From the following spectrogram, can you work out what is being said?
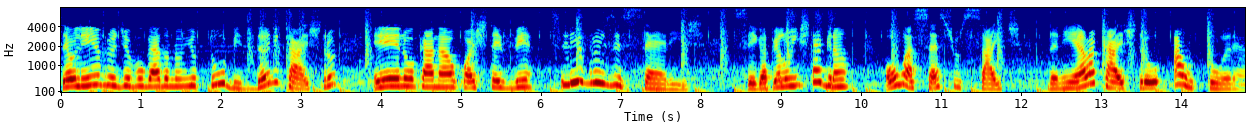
Seu livro divulgado no YouTube Dani Castro e no canal Cos TV Livros e Séries. Siga pelo Instagram ou acesse o site Daniela Castro, autora.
